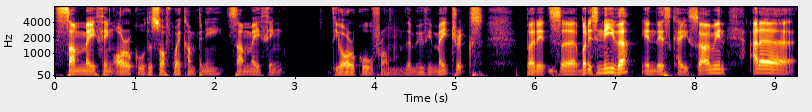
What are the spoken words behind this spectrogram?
some may think Oracle, the software company. Some may think the Oracle from the movie Matrix, but it's uh, but it's neither in this case. So I mean, at a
